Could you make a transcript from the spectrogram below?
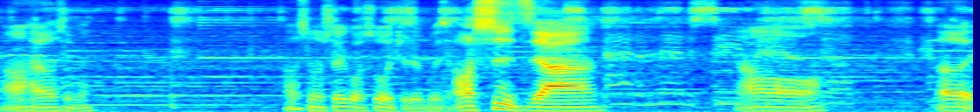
然后还有什么？还有什么水果是我绝对不会吃？哦，柿子啊，然后呃，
